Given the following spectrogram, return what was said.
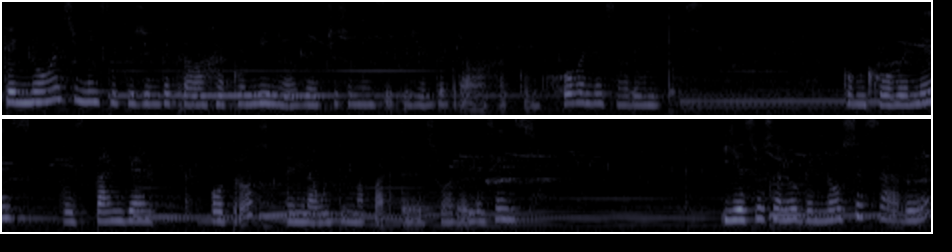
que no es una institución que trabaja con niños, de hecho es una institución que trabaja con jóvenes adultos, con jóvenes que están ya otros en la última parte de su adolescencia. Y eso es algo que no se sabe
